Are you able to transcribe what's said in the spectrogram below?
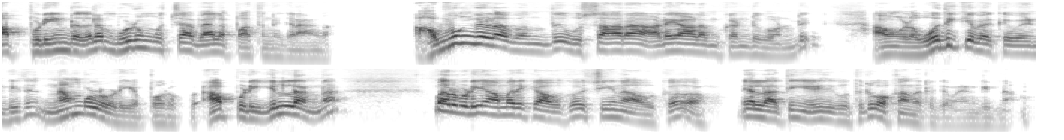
அப்படின்றதுல முழுமூச்சாக வேலை பார்த்து நிற்கிறாங்க அவங்கள வந்து உஷாரா அடையாளம் கண்டு கொண்டு அவங்கள ஒதுக்கி வைக்க வேண்டியது நம்மளுடைய பொறுப்பு. அப்படி இல்லைன்னா மறுபடியும் அமெரிக்காவுக்கோ சீனாவுக்கோ எல்லாத்தையும் எழுதி கொடுத்துட்டு உட்காந்துருக்க இருக்க வேண்டியதுதான்.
